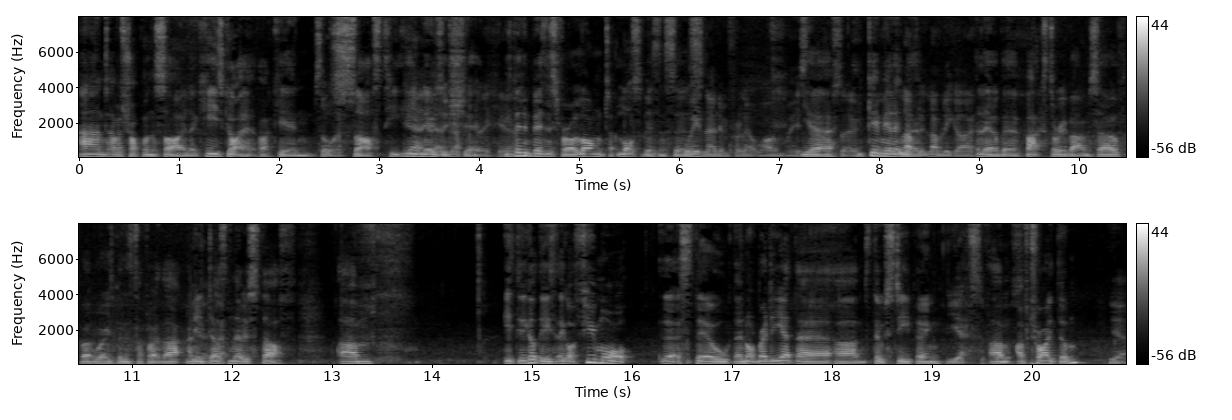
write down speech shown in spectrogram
and have a shop on the side. Like he's got it fucking Sorted. sussed. He, Yeah, he knows yeah, his shit. definitely, He's been in business for a long time. Lots of businesses. We've known him for a little while, haven't we? So, Yeah, So, give me a little lovely, bit- lovely guy. a little bit of backstory about himself, about where he's been and stuff like that, and he does know his stuff. Um, he's they got these. They got a few more that are still. They're not ready yet. They're um, still steeping. Yes, of Um, course. I've tried them. Yeah,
